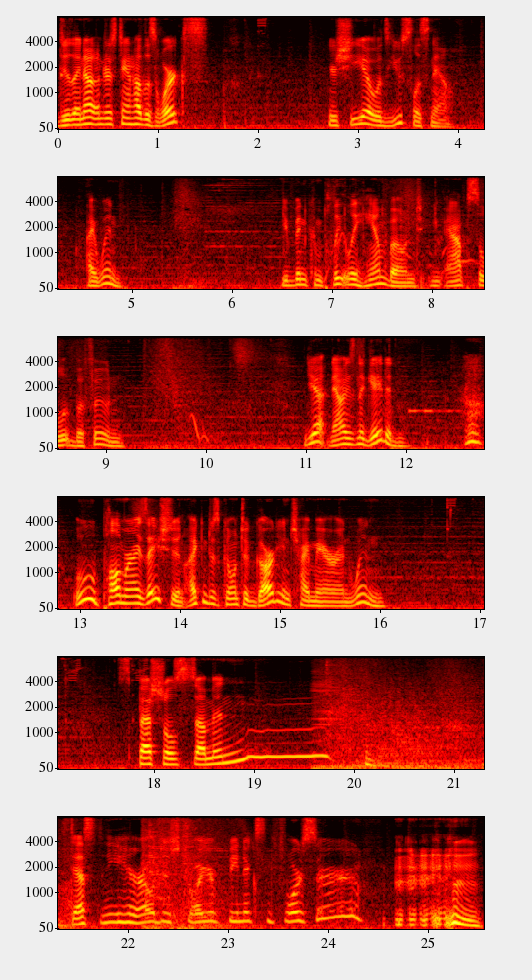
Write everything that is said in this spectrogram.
Do they not understand how this works? Your Shio is useless now. I win. You've been completely ham-boned, you absolute buffoon. Yeah, now he's negated. Ooh, polymerization. I can just go into Guardian Chimera and win. Special summon. Destiny Hero, destroy your Phoenix Enforcer.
